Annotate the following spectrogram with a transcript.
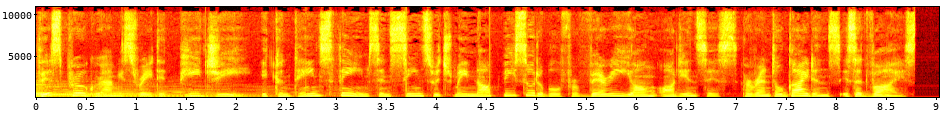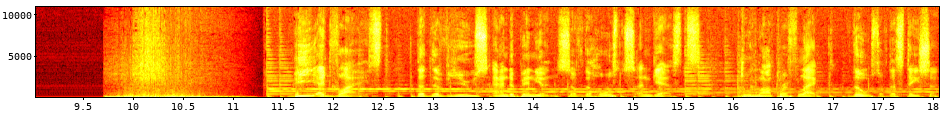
This program is rated PG. It contains themes and scenes which may not be suitable for very young audiences. Parental guidance is advised. Be advised that the views and opinions of the hosts and guests do not reflect those of the station.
